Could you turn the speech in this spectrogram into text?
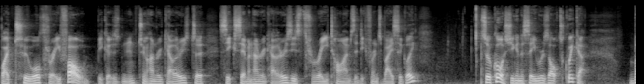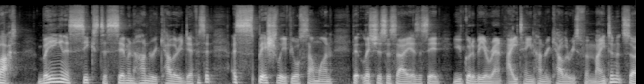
by two or three fold because you know, 200 calories to six, 700 calories is three times the difference basically. So, of course, you're going to see results quicker. But being in a six to 700 calorie deficit, especially if you're someone that, let's just say, as I said, you've got to be around 1800 calories for maintenance. So,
